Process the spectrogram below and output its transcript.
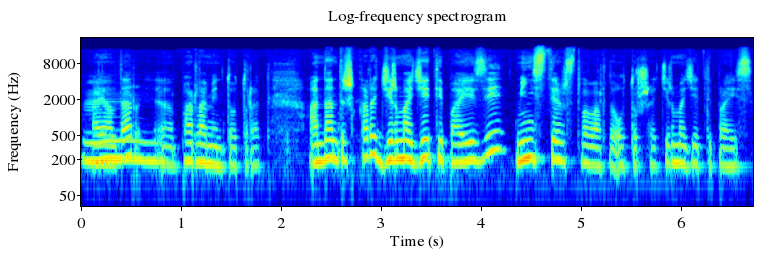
аялдар э, парламентте отурат. Андан тышкары жыйырма жети пайызы министерстволордо отурушат. Жыйырма жети пайыз.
